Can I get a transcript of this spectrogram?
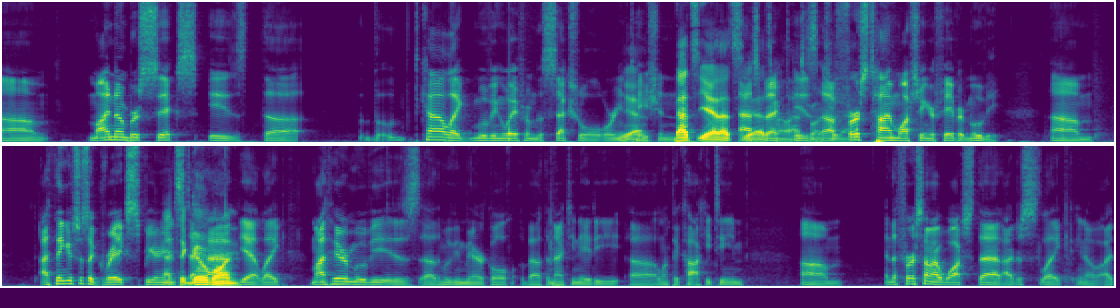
Um, my number six is the kind of like moving away from the sexual orientation that's yeah, that's yeah, that's aspect last is uh, first time watching your favorite movie. Um, I think it's just a great experience. That's a good have. one. Yeah, like my favorite movie is uh, the movie Miracle about the 1980 uh, Olympic hockey team. Um, and the first time I watched that, I just like you know I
